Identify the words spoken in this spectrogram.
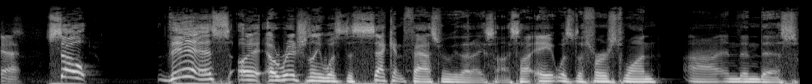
Yeah. So this uh, originally was the second Fast movie that I saw. I saw eight was the first one, uh, and then this.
